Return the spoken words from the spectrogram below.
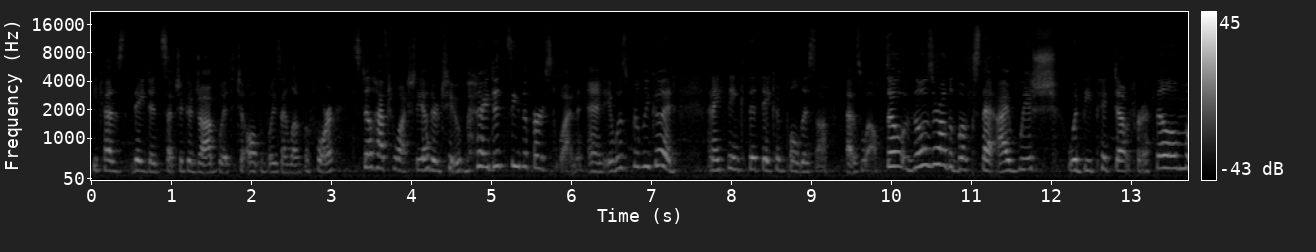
because they did such a good job with To All the Boys I Loved Before. Still have to watch the other two, but I did see the first one and it was really good and I think that they could pull this off as well. So those are all the books that I wish would be picked up for a film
